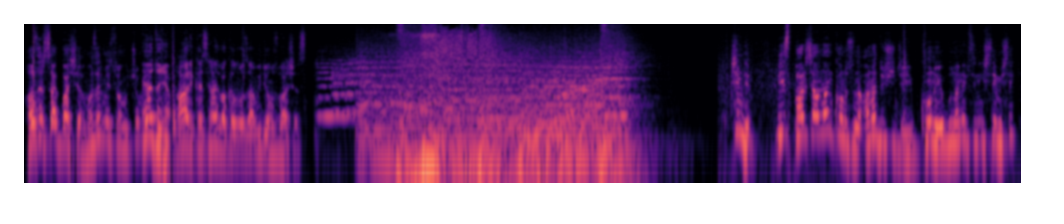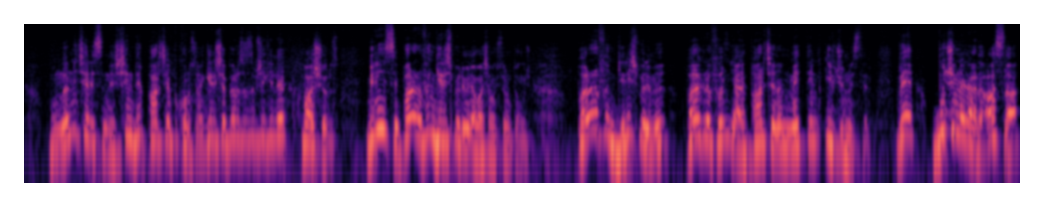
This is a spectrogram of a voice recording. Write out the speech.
hazırsak başlayalım. Hazır mıyız Tonguç'um? Evet hocam. Harikasın. Hadi bakalım o zaman videomuz başlasın. Şimdi biz parça anlam konusunda ana düşünceyi, konuyu bunların hepsini işlemiştik. Bunların içerisinde şimdi parça yapı konusuna giriş yapıyoruz hızlı bir şekilde başlıyoruz. Birincisi paragrafın giriş bölümüyle başlamak istiyorum Tonguç. Paragrafın giriş bölümü paragrafın yani parçanın metnin ilk cümlesidir. Ve bu cümlelerde asla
